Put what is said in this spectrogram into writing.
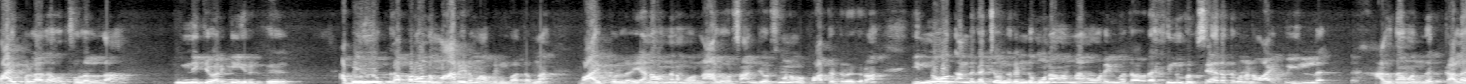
வாய்ப்பு இல்லாத ஒரு சூழல் தான் இன்னைக்கு வரைக்கும் இருக்குது அப்போ இதுக்கு அப்புறம் வந்து மாறிடுமா அப்படின்னு பார்த்தோம்னா வாய்ப்பு இல்லை. ஏன்னா வந்து நம்ம ஒரு நாலு வருஷம் அஞ்சு வருஷமா நம்ம பார்த்துட்டு இருக்கிறோம். இன்னும் அந்த கட்சி வந்து ரெண்டு மூணாவது இருந்தாலும் உடையுமே தவிர இன்னமும் சேரத்துக்குண்டான வாய்ப்பு இல்லை. அதுதான் வந்து கலை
